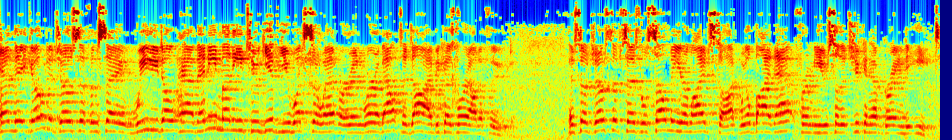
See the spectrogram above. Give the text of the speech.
And they go to Joseph and say, We don't have any money to give you whatsoever, and we're about to die because we're out of food. And so Joseph says, Well, sell me your livestock. We'll buy that from you so that you can have grain to eat.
